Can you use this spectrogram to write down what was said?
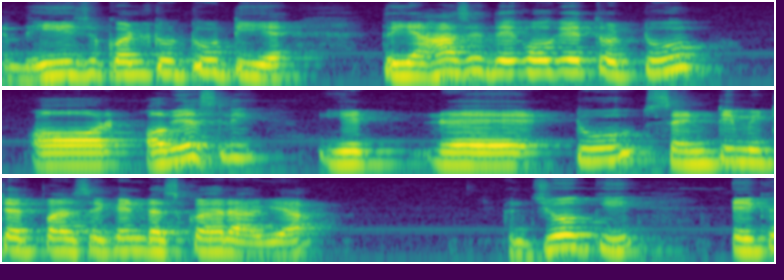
V is equal to two t है। तो यहाँ से देखोगे तो टू और ऑब्वियसली ये two centimetre per second square आ गया, जो कि एक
